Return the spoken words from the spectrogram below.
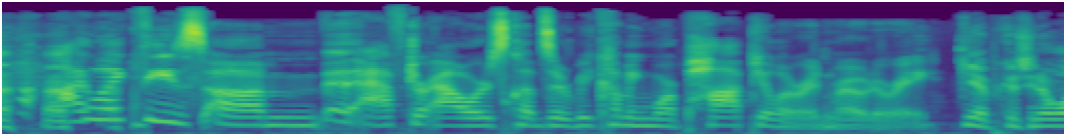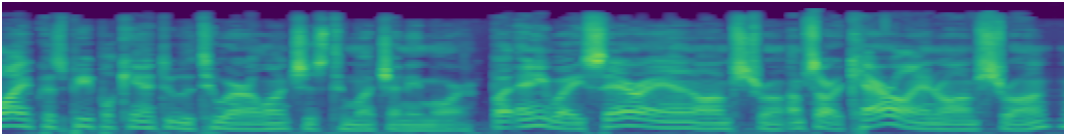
I like these um, after hours clubs that are becoming more popular in Rotary. yeah, because you know why? Because people can't do the two-hour lunches too much anymore. But anyway, Sarah Ann Armstrong. I'm sorry, Carol Ann Armstrong.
